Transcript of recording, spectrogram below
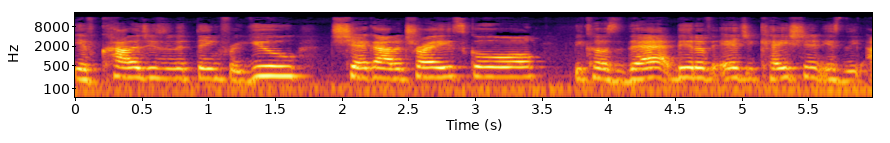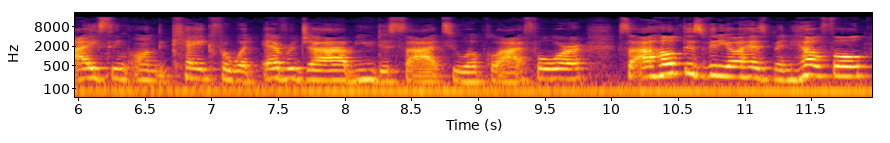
If college isn't a thing for you, check out a trade school because that bit of education is the icing on the cake for whatever job you decide to apply for. So I hope this video has been helpful.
